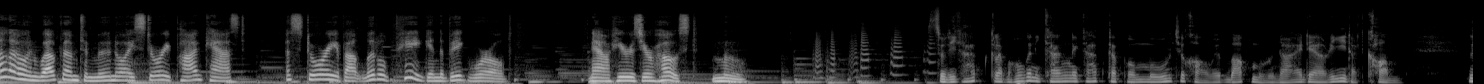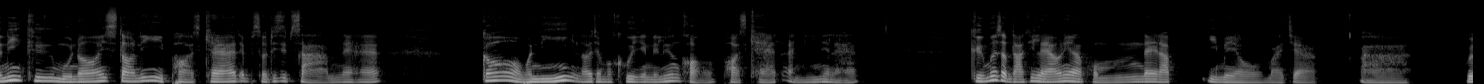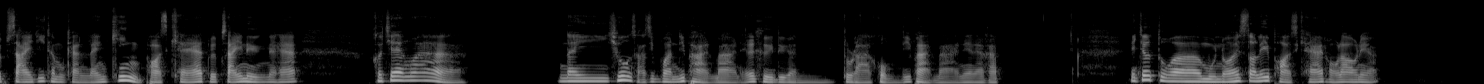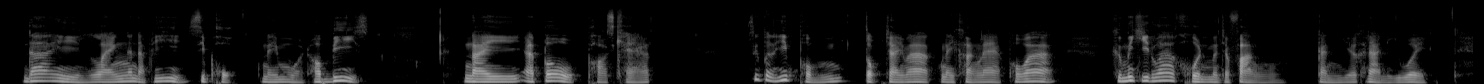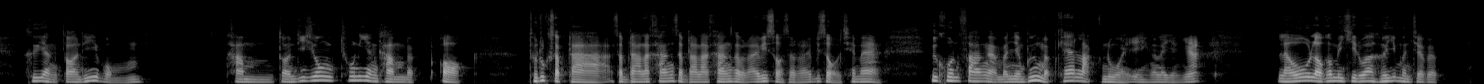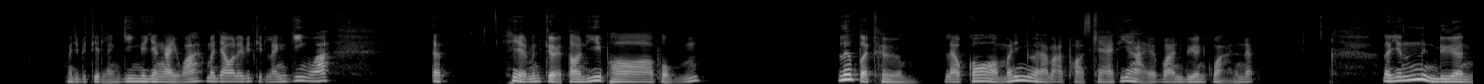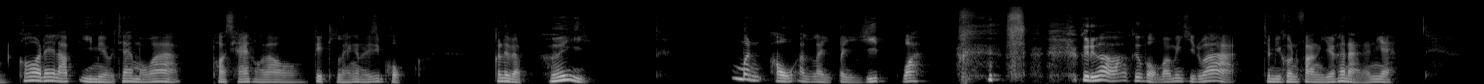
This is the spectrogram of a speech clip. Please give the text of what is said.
Hello and welcome to Moonoy Story Podcast, a story about little pig in the big world. Now here's your host, Moo. สวัสดีครับ กลับมาพบกันอีกครั้งนะครับ กับผมหมูเจ้าของเว็บบล็อกหมูน้อย diary com และนี่คือหมูน้อย Story Podcast episode ที่ 13 นะฮะ ก็วันนี้เราจะมาคุยกันในเรื่องของ Podcast อันนี้เนี่ยแหละ คือเมื่อสัปดาห์ที่แล้วเนี่ย ผมได้รับอีเมลมาจากอ่า ว็บไซต์ที่ทำการ ranking podcast เว็บไซต์หนึ่งนะฮะเขาแจ้งว่าในช่วง 30 วันที่ผ่านมาเนี่ยก็คือเดือนตุลาคมที่ผ่านมาเนี่ยนะครับไอ้เจ้าตัวหมูน้อย Story Podcast ของเราเนี่ย ได้แรงอันดับที่ 16 ในหมวด Hobbies ใน Apple Podcast ซึ่งเป็นที่ผมตกใจมากในครั้งแรก เพราะว่าคือไม่คิดว่าคนมันจะฟังกันเยอะขนาดนี้เว้ย คืออย่างตอนที่ผมทำตอนที่ช่วงช่วงที่ยังทำแบบออกทุกๆสัปดาห์สัปดาห์ละครั้งสัปดาห์ละครั้งสัปดาห์ละ episode สัปดาห์ละ episode ใช่ไหมคือคนฟังอะมันยังเพิ่งแบบแค่หลักหน่วยเองอะไรอย่างเงี้ย แล้วเราก็ไม่คิดว่าเฮ้ยมันจะแบบมันจะไปติด ranking ได้ยังไงวะ มันจะเอาอะไรไปติด ranking วะ แต่เหตุมันเกิดตอนที่พอผมเริ่มเปิดเทอมแล้วก็ไม่ได้มีเวลามาอัดพอดแคสต์ที่หายไปประมาณเดือนกว่านั้นนะ หลังจากนั้นหนึ่งเดือนก็ได้รับอีเมลแจ้งมาว่าพอดแคสต์ของเราติด rank อันดับที่สิบหกก็เลยแบบ เฮ้ย มันเอาอะไรไปฮิตวะ คือรู้ป่าวะคือผมว่าไม่คิดว่าจะมีคนฟังเยอะขนาดนั้นไง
